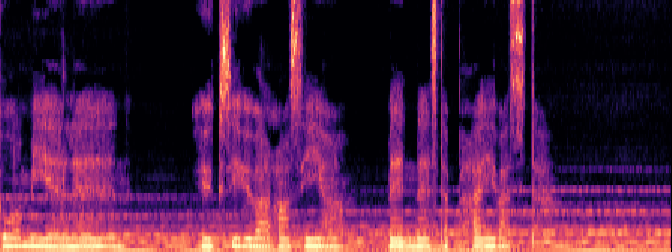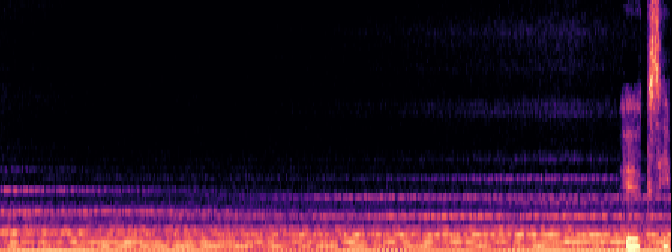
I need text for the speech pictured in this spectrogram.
Tuo mieleen yksi hyvä asia menneestä päivästä. Yksi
